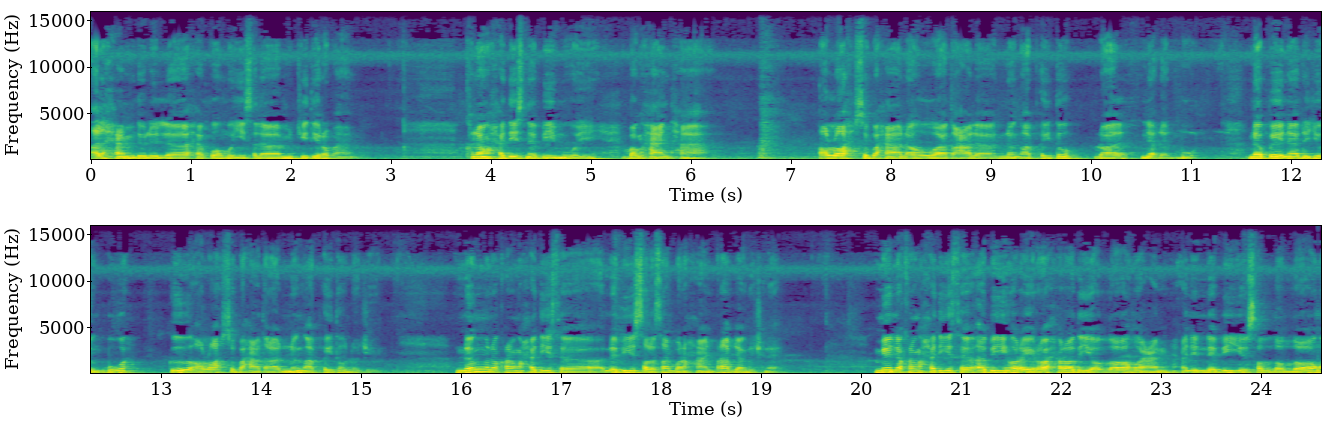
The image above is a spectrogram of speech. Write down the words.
الحمد لله ពុះមួយអ៊ីស្លាមជាទីរាប់អានក្នុងហាឌីសនប៊ីមួយបង្ហាញថាអល់ឡោះស៊ុបហានាហ៊ូវតាអាឡានឹងអភ័យទោសដល់អ្នកដែលបួស នៅពេលណាដែលយើងបួសគឺអល់ឡោះស៊ុបហានតានឹងអភ័យទោសដល់យើងនឹងនៅក្នុងហាឌីសនប៊ីសល្លសានបង្ហាញប្រាប់យ៉ាងដូចនេះមាននៅក្នុងហាឌីសអប៊ីហ៊ុរ៉ៃរ៉ារ៉ាឌីយ៉ាឡោះអានអាននប៊ីសល្លឡោះ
